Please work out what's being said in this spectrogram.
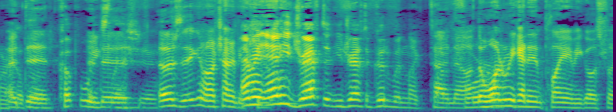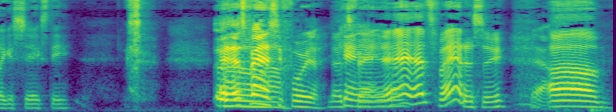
I couple, did. couple weeks did. last year. I was, you know, trying to be. I mean, cute. and he drafted you drafted Goodwin like top I know four. the one week I didn't play him, he goes for like a sixty. Hey, that's Uh, fantasy for you. You That's can't. fan- yeah, that's fantasy. yeah. Um.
